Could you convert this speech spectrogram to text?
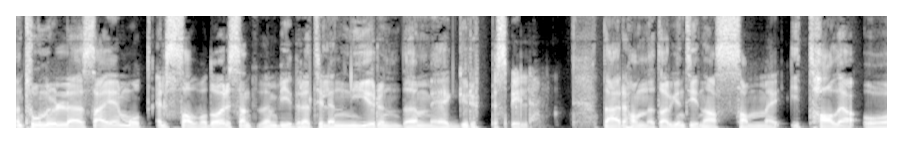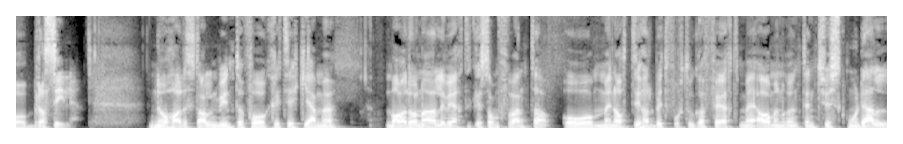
En 2-0-seier mot El Salvador sendte dem videre til en ny runde med gruppespill. Der havnet Argentina sammen med Italia og Brasil. Nå hadde stallen begynt å få kritikk hjemme. Maradona leverte ikke som forventa, og Menotti hadde blitt fotografert med armen rundt en tysk modell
